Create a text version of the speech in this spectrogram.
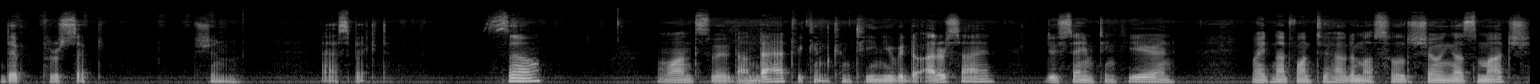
the perception aspect. So once we've done that we can continue with the other side do same thing here and might not want to have the muscles showing as much.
